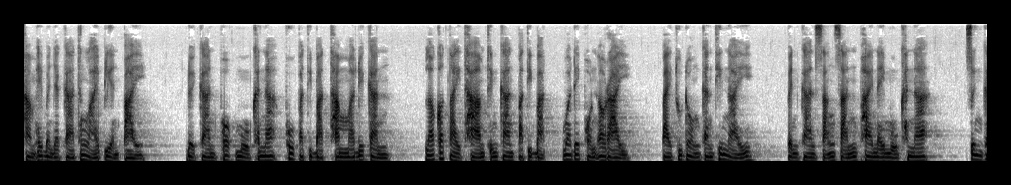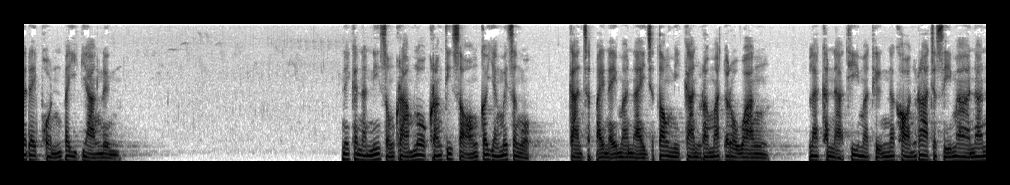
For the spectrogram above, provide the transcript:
ทำให้บรรยากาศทั้งหลายเปลี่ยนไป โดยการพบหมู่คณะผู้ปฏิบัติธรรมมาด้วยกัน แล้วก็ไต่ถามถึงการปฏิบัติว่าได้ผลอะไร ไปทุดงกันที่ไหน เป็นการสังสรรค์ภายในหมู่คณะ ซึ่งก็ได้ผลไปอีกอย่างหนึ่ง ในขณะนี้สงครามโลกครั้งที่สองก็ยังไม่สงบ การจะไปไหนมาไหนจะต้องมีการระมัดระวัง และขณะที่มาถึงนครราชสีมานั้น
